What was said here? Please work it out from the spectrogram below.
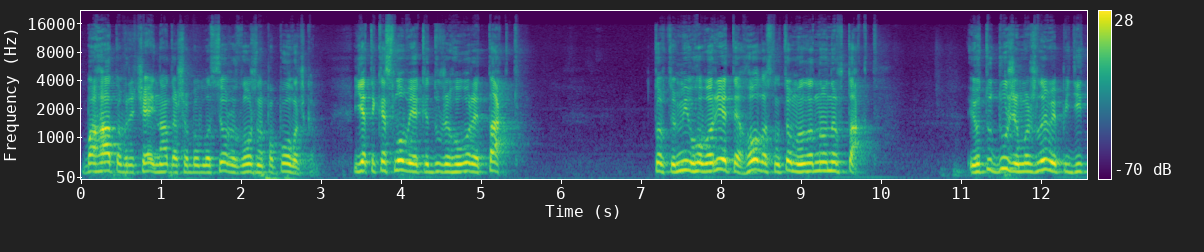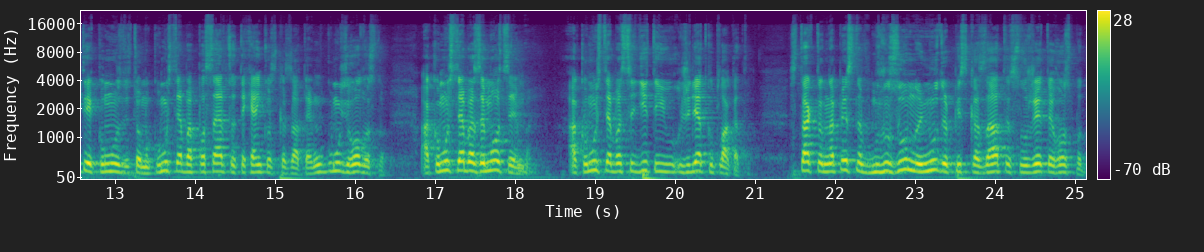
Багато в речей треба, щоб було все розложено по полочкам. Є таке слово, яке дуже говорить такт. Тобто вмів говорити голосно, тому але не в такт. І отут дуже можливо підійти комусь до цьому. Комусь треба по серцю тихенько сказати, а комусь голосно, а комусь треба з емоціями, а комусь треба сидіти і в жилетку плакати. З тактом написано розумно і мудро підсказати, служити Господу.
